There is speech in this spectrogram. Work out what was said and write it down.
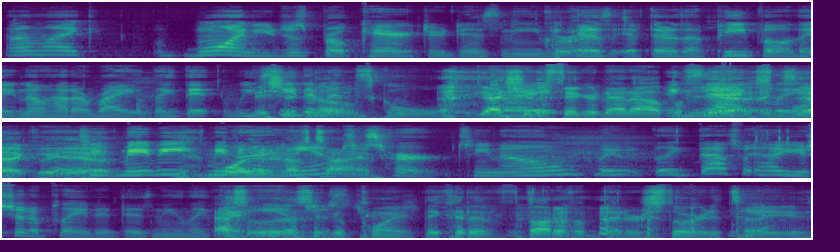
And I'm like, one, you just broke character, Disney, because Correct. if they're the people, they know how to write. Like they, we They see them know. in school. You guys should have figured that out before. Exactly. exactly, yeah. Dude, maybe Yeah, maybe more their than hand time. just hurts, you know? Maybe like that's what, how you should have played it, Disney. Like That's, their oh, that's a just good point. They could have thought of a better story to tell Yeah. you.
